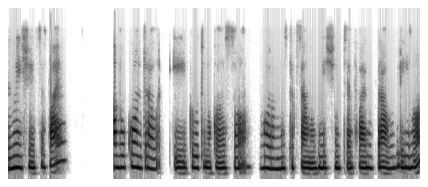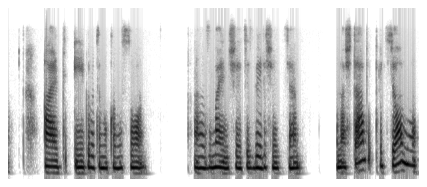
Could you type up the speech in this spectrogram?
зміщується файл, або Ctrl і крутимо колесо вгору вниз так само зміщується файл вправо-вліво, Alt і крутимо колесо, зменшується, збільшується масштаб, при цьому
